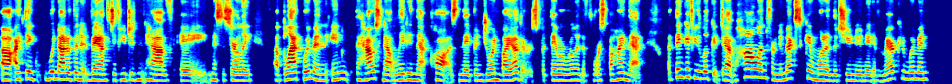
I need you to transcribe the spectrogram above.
uh, I think would not have been advanced if you didn't have a necessarily uh, black women in the House now leading that cause, and they've been joined by others, but they were really the force behind that. I think if you look at Deb Haaland from New Mexico, one of the two new Native American women,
